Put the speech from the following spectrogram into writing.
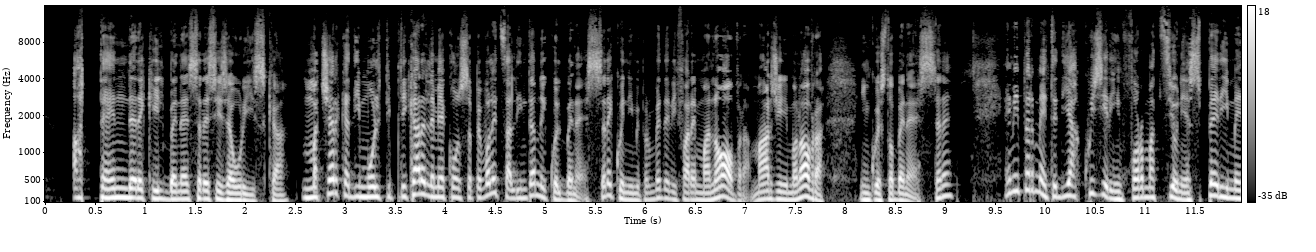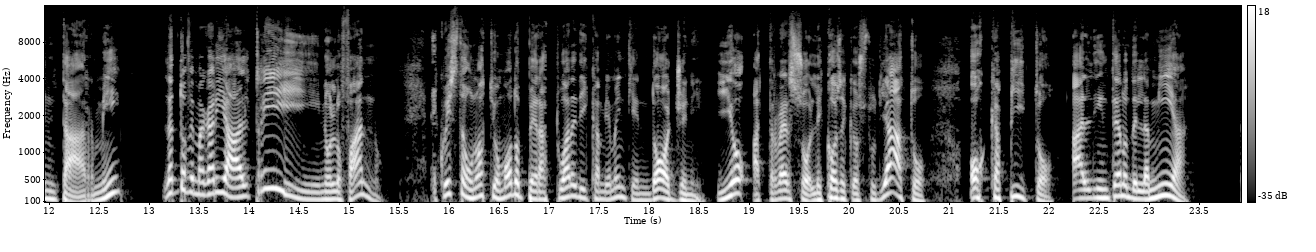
attendere che il benessere si esaurisca, ma cerca di moltiplicare la mia consapevolezza all'interno di quel benessere, quindi mi permette di fare manovra, margini di manovra in questo benessere e mi permette di acquisire informazioni e sperimentarmi laddove magari altri non lo fanno. E questo è un ottimo modo per attuare dei cambiamenti endogeni. Io, attraverso le cose che ho studiato, ho capito all'interno della mia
